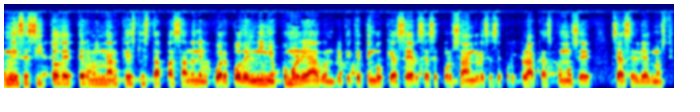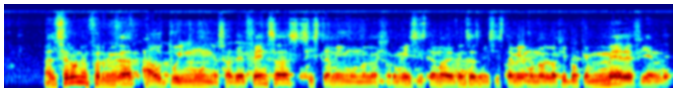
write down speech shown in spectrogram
necesito determinar qué esto está pasando en el cuerpo del niño. ¿Cómo le hago, Enrique? ¿Qué tengo que hacer? ¿Se hace por sangre? ¿Se hace por placas? ¿Cómo se, se hace el diagnóstico? Al ser una enfermedad autoinmune, o sea, defensas, sistema inmunológico. Mi sistema de defensas, mi sistema inmunológico que me defiende,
